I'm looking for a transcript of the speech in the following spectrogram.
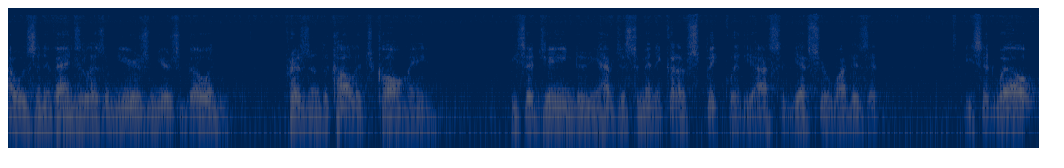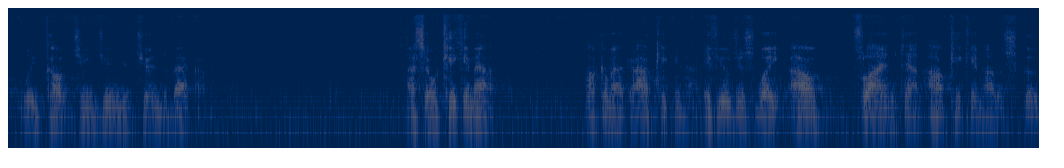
I was in evangelism years and years ago, and president of the college called me. He said, Gene, do you have just a minute? Could I speak with you? I said, yes, sir. What is it? He said, well, we've caught Gene Jr. chewing tobacco. I said, well, kick him out. I'll come out there. I'll kick him out. If you'll just wait, I'll fly into town. I'll kick him out of school.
